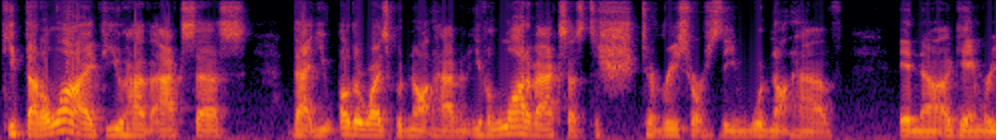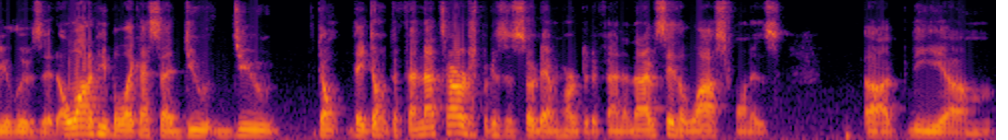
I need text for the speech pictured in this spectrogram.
keep that alive, you have access that you otherwise would not have, and you have a lot of access to sh- to resources that you would not have in a, a game where you lose it. A lot of people, like I said, do do don't they don't defend that tower just because it's so damn hard to defend. And then I would say the last one is uh, the um,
